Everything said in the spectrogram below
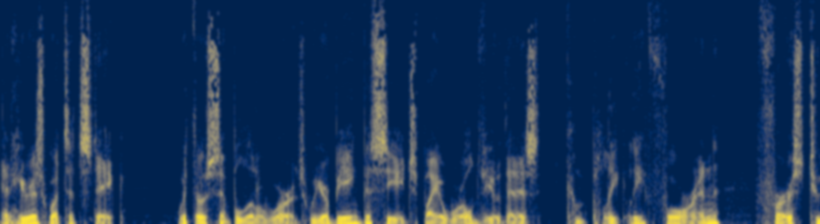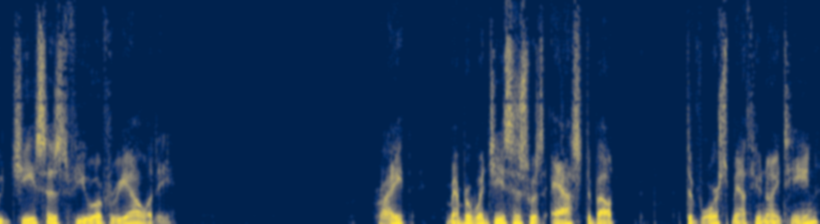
And here's what's at stake with those simple little words. We are being besieged by a worldview that is completely foreign, first, to Jesus' view of reality right? Remember when Jesus was asked about divorce, Matthew 19?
